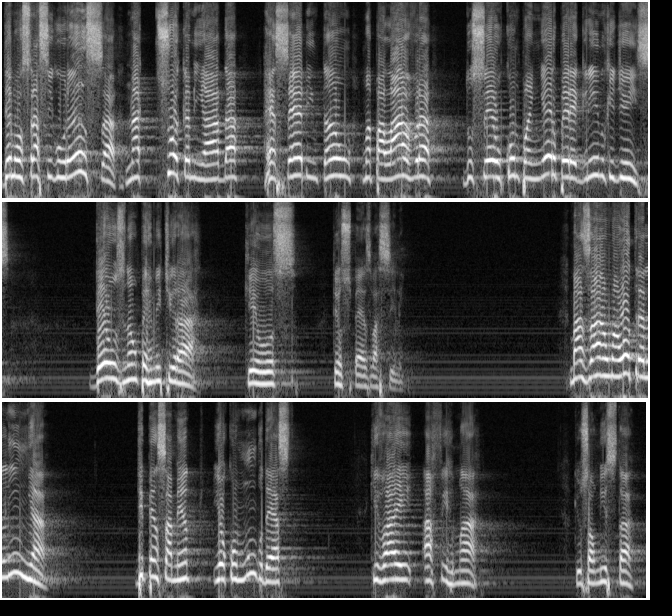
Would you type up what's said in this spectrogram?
demonstrar segurança na sua caminhada, recebe então uma palavra do seu companheiro peregrino que diz: Deus não permitirá que os teus pés vacilem. Mas há uma outra linha de pensamento, e eu comungo desta, que vai afirmar que o salmista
